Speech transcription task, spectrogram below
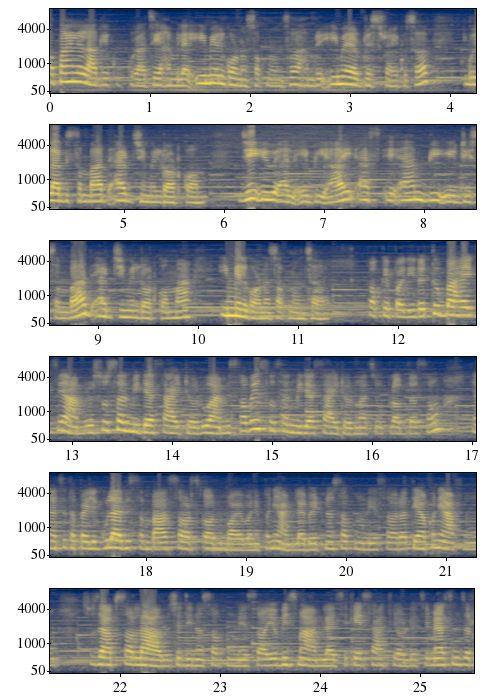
तपाईँलाई लागेको कुरा चाहिँ हामीलाई इमेल गर्न सक्नुहुन्छ। हाम्रो इमेल एड्रेस रहेको छ Gulabi Sambad at Gmail dot com GULABI SAMBAD Sambad at Gmail dot कममा इमेल गर्न सक्नुहुन्छ। पक्कै पनि र त्यो बाहेक चाहिँ हाम्रो सोसियल मिडिया साइटहरू हामी सबै सोसियल मिडिया साइटहरूमा चाहिँ उपलब्ध छौँ। त्यहाँ चाहिँ तपाईँले गुलाबी सम्वाद सर्च गर्नुभयो भने पनि हामीलाई भेट्न सक्नुहुनेछ र त्यहाँ पनि आफ्नो सुझाव सल्लाहहरू चाहिँ दिन सक्नुहुनेछ। यो बिचमा हामीलाई चाहिँ केही साथीहरूले चाहिँ म्यासेन्जर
